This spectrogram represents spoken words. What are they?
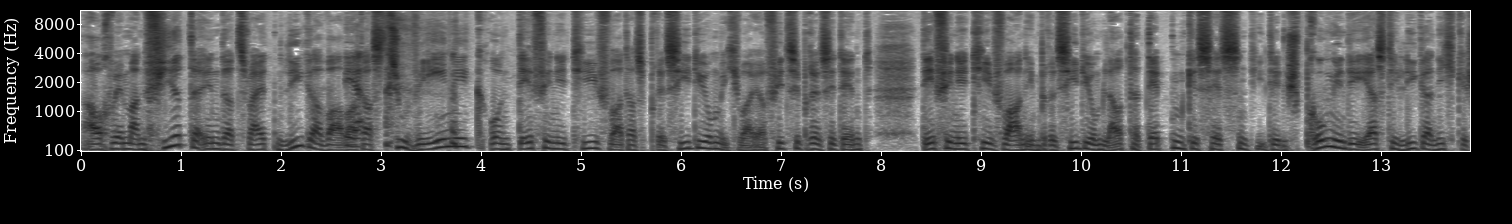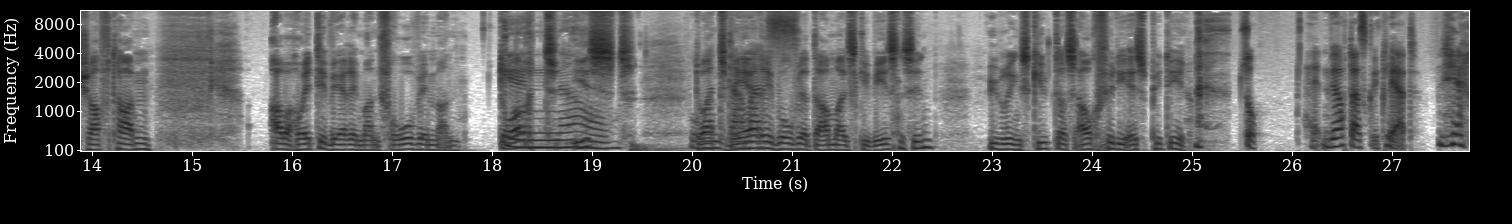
Auch wenn man Vierter in der zweiten Liga war, war ja. das zu wenig und definitiv war das Präsidium, ich war ja Vizepräsident, definitiv waren im Präsidium lauter Deppen gesessen, die den Sprung in die erste Liga nicht geschafft haben. Aber heute wäre man froh, wenn man dort genau. ist, dort wäre, wo wir damals gewesen sind. Übrigens gilt das auch für die SPD. So, hätten wir auch das geklärt. Ja.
